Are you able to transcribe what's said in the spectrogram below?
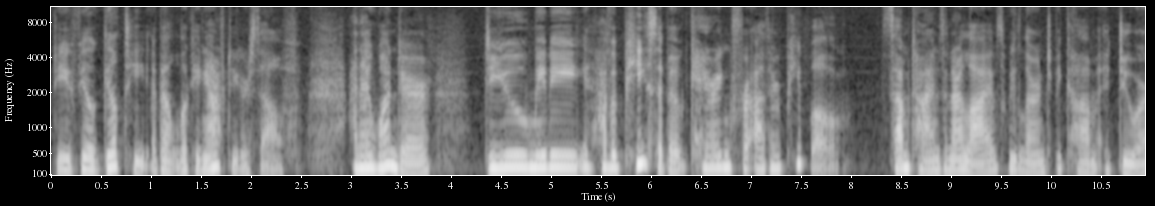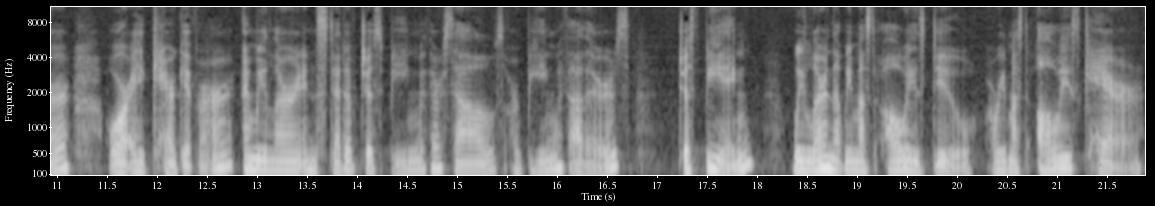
Do you feel guilty about looking after yourself? And I wonder, do you maybe have a piece about caring for other people? Sometimes in our lives, we learn to become a doer or a caregiver, and we learn instead of just being with ourselves or being with others, just being, we learn that we must always do or we must always care.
